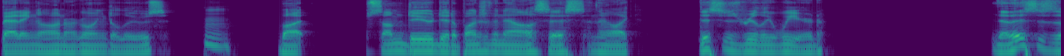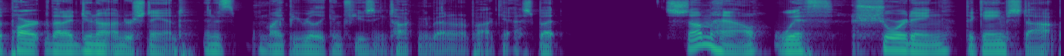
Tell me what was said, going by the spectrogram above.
betting on are going to lose. Hmm. But some dude did a bunch of analysis and they're like, this is really weird. Now, this is the part that I do not understand, and it might be really confusing talking about it on a podcast, but somehow with shorting the GameStop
